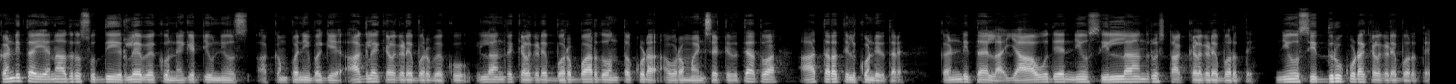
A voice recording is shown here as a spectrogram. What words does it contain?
ಖಂಡಿತ ಏನಾದರೂ ಸುದ್ದಿ ಇರಲೇಬೇಕು ನೆಗೆಟಿವ್ ನ್ಯೂಸ್ ಆ ಕಂಪನಿ ಬಗ್ಗೆ ಆಗಲೇ ಕೆಳಗಡೆ ಬರಬೇಕು ಇಲ್ಲ ಅಂದ್ರೆ ಕೆಳಗಡೆ ಬರಬಾರ್ದು ಅಂತ ಕೂಡ ಅವರ ಮೈಂಡ್ ಸೆಟ್ ಇರುತ್ತೆ ಅಥವಾ ಆ ಥರ ತಿಳ್ಕೊಂಡಿರ್ತಾರೆ. ಖಂಡಿತ ಇಲ್ಲ, ಯಾವುದೇ ನ್ಯೂಸ್ ಇಲ್ಲ ಅಂದ್ರೂ ಸ್ಟಾಕ್ ಕೆಳಗಡೆ ಬರುತ್ತೆ. ನ್ಯೂಸ್ ಇದ್ದರೂ ಕೂಡ ಕೆಳಗಡೆ ಬರುತ್ತೆ.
